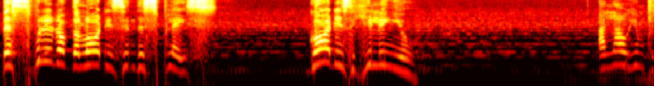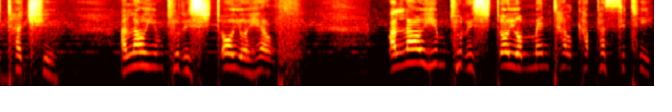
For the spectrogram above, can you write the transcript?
The Spirit of the Lord is in this place. God is healing you. Allow Him to touch you, allow Him to restore your health, allow Him to restore your mental capacity.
